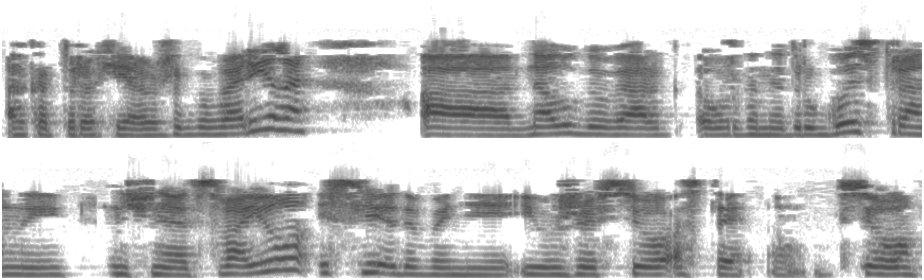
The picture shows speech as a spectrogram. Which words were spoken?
о которых я уже говорила, а налоговые органы другой страны начинают свое исследование, и уже все, все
